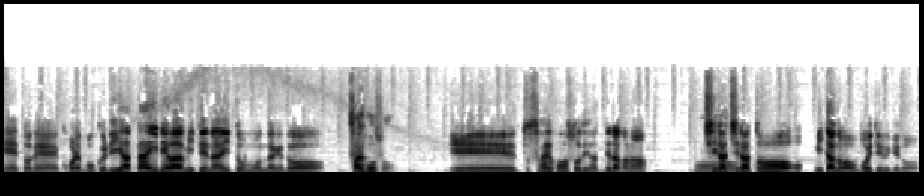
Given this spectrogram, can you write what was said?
えっ、ー、とね、これ僕、リアタイでは見てないと思うんだけど、再放送？えーと、再放送でやってたかな？チラチラ。と見たのは覚えてるけど、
